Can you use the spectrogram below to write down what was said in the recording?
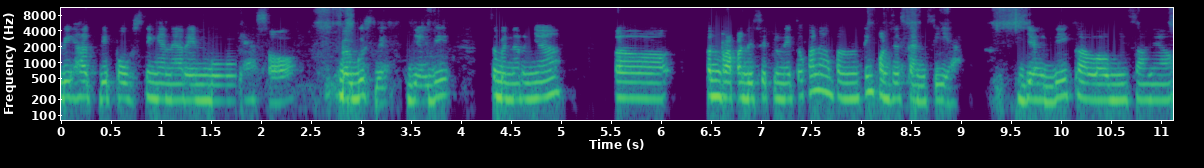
lihat di postingannya Rainbow Castle. Bagus deh. Jadi sebenarnya uh, penerapan disiplin itu kan yang penting konsistensi ya. Jadi kalau misalnya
